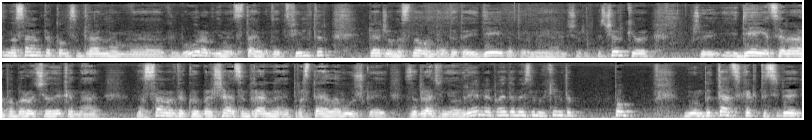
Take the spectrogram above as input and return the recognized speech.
на самом таком центральном э, как бы, уровне мы ставим вот этот фильтр. Опять же, он основан на вот этой идее, которую я еще раз подчеркиваю, что идея Яцерара побороть человека на, на самая такой большая, центральная, простая ловушка, забрать у него время, поэтому если мы каким-то будем пытаться как-то себе,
